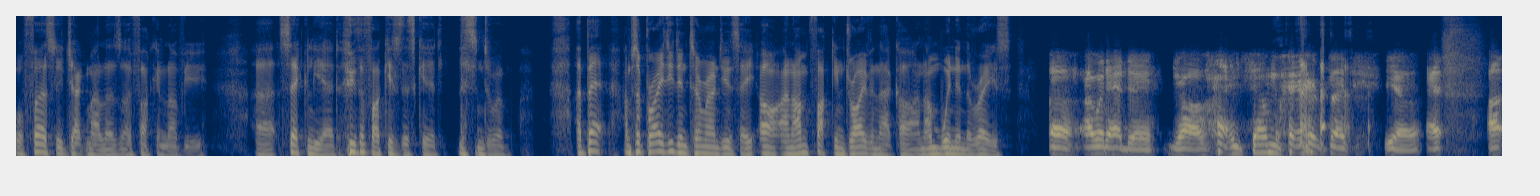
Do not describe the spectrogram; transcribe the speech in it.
Well, firstly, Jack Mallers, I fucking love you. Uh, secondly, Ed, who the fuck is this kid? Listen to him. I bet I'm surprised he didn't turn around to you and say, "Oh, and I'm fucking driving that car and I'm winning the race." Oh, I would have had to draw a line somewhere, but you know, I, I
